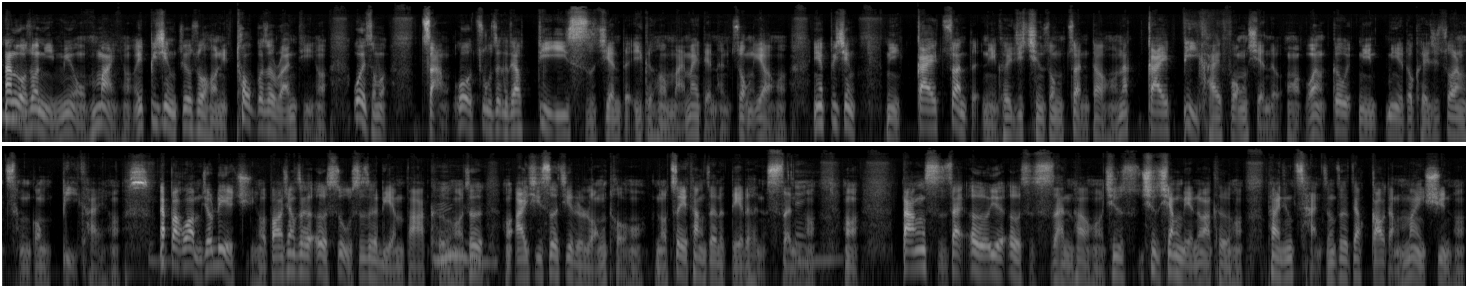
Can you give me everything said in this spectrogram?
那如果说你没有卖哈，哎，毕竟就是说哈，你透过这个软体哈，为什么掌握住这个叫第一时间的一个哈买卖点很重要哈？因为毕竟你该赚的你可以去轻松赚到哈，那该避开风险的哦，我想各位你你也都可以去做让成功避开哈。那包括我们就列举哈，包括像这个二四五是这个联发科哈，这是 IC 设计的龙头哈，然后这一趟真的跌得很深哈。哦，当时在二月二十三号哈，其实其实像联发科哈，它已经产生这个叫高档卖讯哈，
